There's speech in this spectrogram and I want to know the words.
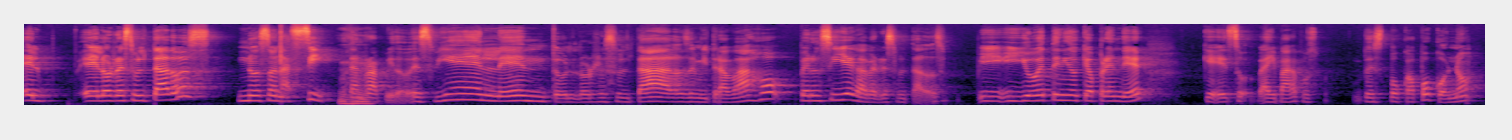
el, eh, los resultados no son así tan rápido. Es bien lento los resultados de mi trabajo, pero sí llega a haber resultados. Y, y yo he tenido que aprender que eso, ahí va, pues, pues poco a poco, ¿no?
